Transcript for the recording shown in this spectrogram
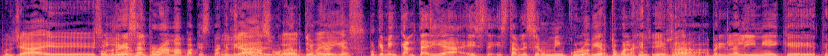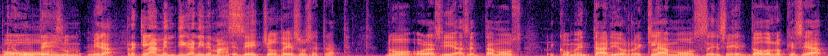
Pues ya. Eh, ¿Cuándo regresa al programa? Para que, para que Pues ya, más- cuando tú me digas. Porque me encantaría este, establecer un vínculo abierto con la gente. Sí, o sea, abrir la línea y que te Por pregunten, su- mira, reclamen, digan y demás. De hecho, de eso se trata. ¿No? Ahora sí, aceptamos eh, comentarios, reclamos, este, Sí. todo lo que sea,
